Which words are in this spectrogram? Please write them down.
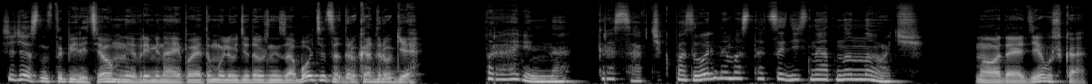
Сейчас наступили темные времена, и поэтому люди должны заботиться друг о друге». «Правильно. Красавчик, позволь нам остаться здесь на одну ночь». Молодая девушка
